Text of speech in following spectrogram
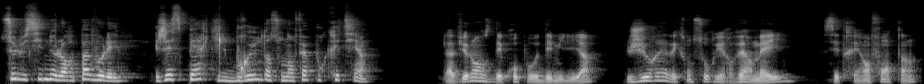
Celui-ci ne l'aura pas volé, J'espère qu'il brûle dans son enfer pour chrétien. La violence des propos d'Emilia jurait avec son sourire vermeil, ses traits enfantins,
